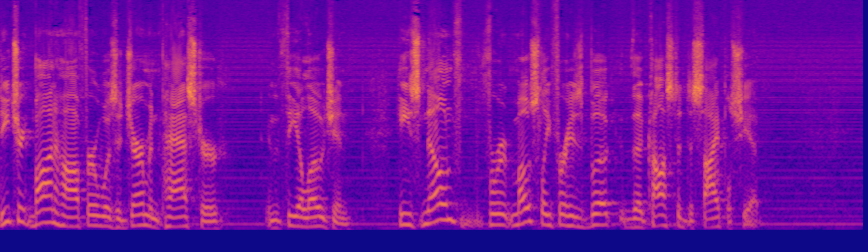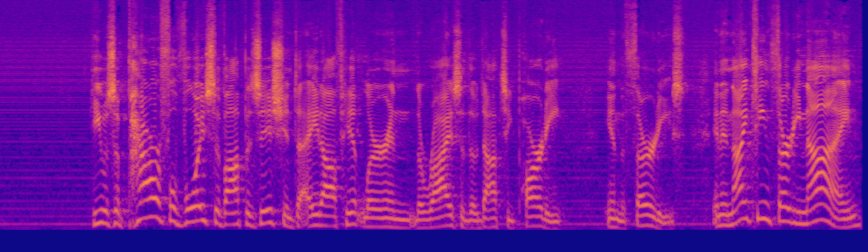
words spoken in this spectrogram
Dietrich Bonhoeffer was a German pastor and theologian. He's known for mostly for his book, The Cost of Discipleship. He was a powerful voice of opposition to Adolf Hitler and the rise of the Nazi Party in the 30s. And in 1939,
